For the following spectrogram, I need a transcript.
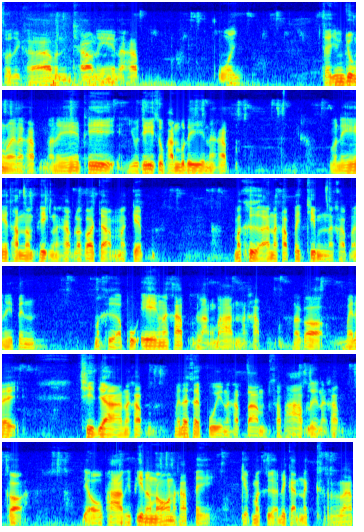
สวัสดีครับวันเช้านี้นะครับโอ้ยจะยุ่งๆหน่อยนะครับ อันนี้ที่อยู่ที่สุพรรณบุรีนะครับ วันนี้ทำน้ำพริกนะครับ แล้วก็จะมาเก็บมะเขือนะครับ ไปจิ้มนะครับ อันนี้เป็นมะเขือปลูกเองนะครับ หลังบ้านนะครับ แล้วก็ไม่ได้ฉีดยานะครับ ไม่ได้ใส่ปุ๋ยนะครับ ตามสภาพเลยนะครับ ก็เดี๋ยวพาพี่ๆน้องๆนะครับ ไปเก็บมะเขือด้วยกันนะครับ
